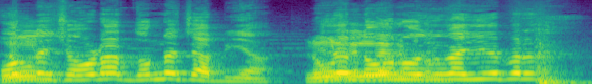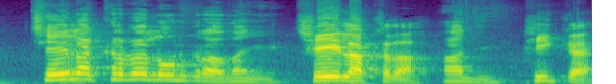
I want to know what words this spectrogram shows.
ਫੁੱਲ ਇੰਸ਼ੋਰਡ ਆ ਦੋਨੋਂ ਚਾਬੀਆਂ। ਇਹਦੇ ਲੋਨ ਹੋ? ਜਾਊਗਾ ਜੀ ਇਹਦੇ ਪਰ 6 ਲੱਖ ਰੁਪਏ ਲੋਨ ਕਰਾ ਦਾਂਗੇ। 6 ਲੱਖ ਦਾ? ਹਾਂਜੀ। ਠੀਕ ਹੈ।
